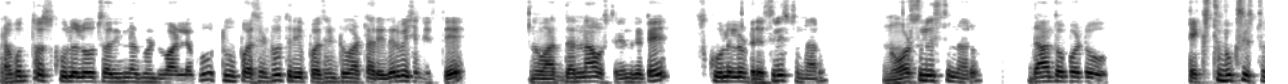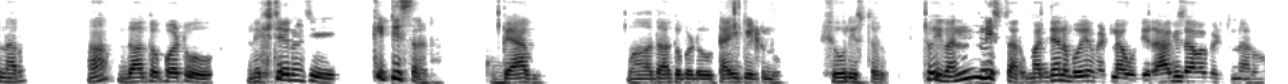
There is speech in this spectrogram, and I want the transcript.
ప్రభుత్వ స్కూళ్ళలో చదివినటువంటి వాళ్ళకు టూ పర్సెంట్ త్రీ పర్సెంట్ అట్లా రిజర్వేషన్ ఇస్తే నువ్వు అద్దన్నా వస్తుంది ఎందుకంటే స్కూళ్ళలో డ్రెస్సులు ఇస్తున్నారు నోట్స్లు ఇస్తున్నారు దాంతోపాటు టెక్స్ట్ బుక్స్ ఇస్తున్నారు ఆ, దాంతోపాటు నెక్స్ట్ ఇయర్ నుంచి కిట్ ఇస్తారట. బ్యాగ్. దాంతోపాటు టై బెల్ట్లు షూలు ఇస్తారు. సో ఇవన్నీ ఇస్తారు. మధ్యాహ్నం భోజనం ఎట్లా ఉంది రాగి జావ పెడుతున్నారు.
